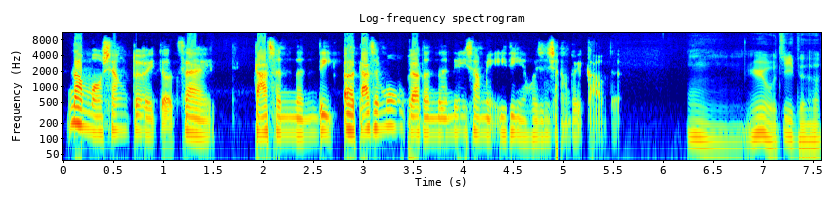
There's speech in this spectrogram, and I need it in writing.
那么相对的，在达成能力呃达成目标的能力上面，一定也会是相对高的。嗯，因为我记得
